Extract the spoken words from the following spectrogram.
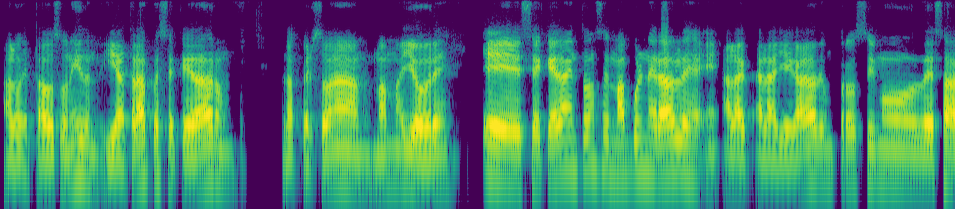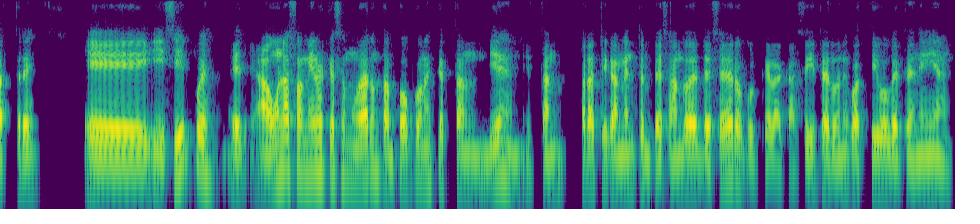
a los Estados Unidos. Y atrás pues se quedaron las personas más mayores. Eh, se quedan entonces más vulnerables eh, a la, a la, llegada de un próximo desastre. Eh, y sí, pues aún las familias que se mudaron tampoco no es que están bien, están prácticamente empezando desde cero, porque la casita, el único activo que tenían,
